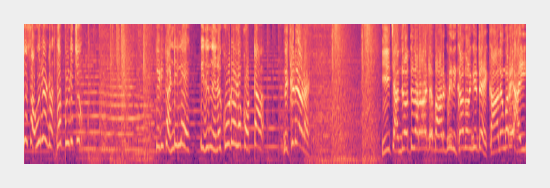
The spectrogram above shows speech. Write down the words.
ഈ പിടിച്ചു. കണ്ടില്ലേ? ഇത് നിനക്കൂടെയുള്ള കൊട്ട. നിക്കണേ അവിടെ. ഈ ചന്ദ്രോത്ത് തറവായിട്ട് പാർക്കിൽ നിൽക്കാൻ തുടങ്ങിയിട്ടേ. കാലം കുറെ ആയി.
